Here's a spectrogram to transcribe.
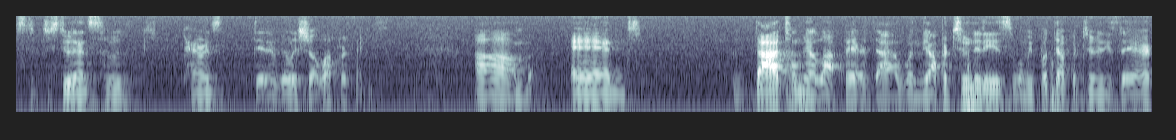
stu- students whose parents didn't really show up for things. Um, and that told me a lot there, that when the opportunities, when we put the opportunities there,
